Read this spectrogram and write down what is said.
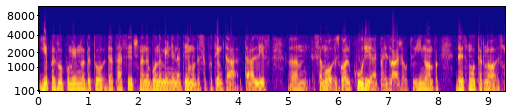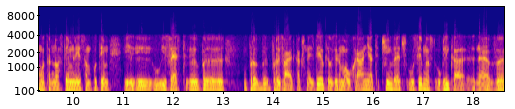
Je pa zelo pomembno, da, to, da ta sečna ne bo namenjena temu, da se potem ta, ta les um, samo zgolj kuri ali pa izvaža v tujino, ampak da je smotrno, smotrno s tem lesom potem izvesti. Pro, proizvajati kakšne izdelke oziroma ohranjati čim več vsebnost oglika ne, v,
